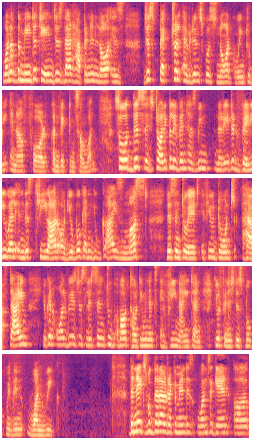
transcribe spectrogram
one of the major changes that happened in law is just spectral evidence was not going to be enough for convicting someone. So this historical event has been narrated very well in this 3-hour audiobook and you guys must listen to it. If you don't have time, you can always just listen to about 30 minutes every night and you'll finish this book within 1 week. The next book that I'll recommend is once again a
